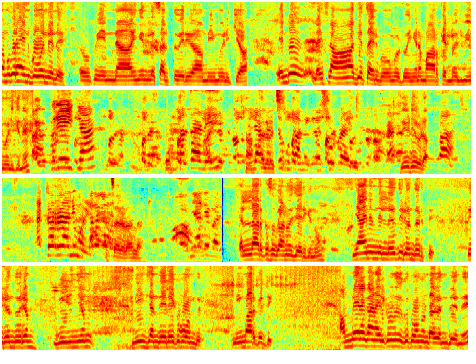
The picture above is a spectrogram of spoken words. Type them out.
നമുക്കൊരു അനുഭവം തന്നെയല്ലേ? പിന്നെ ഇങ്ങനെയുള്ള സ്ഥലത്ത് വരിക മീൻ മേടിക്കുക. എന്റെ ലൈഫിൽ ആദ്യത്തെ അനുഭവം കേട്ടോ ഇങ്ങനെ മാർക്കറ്റിൽ വന്ന് മീൻ മേടിക്കുന്നത് സൂപ്പറായിരിക്കും. വീഡിയോ ഇടാം. അച്ചാറിടാം അല്ലേ? എല്ലാവർക്കും സുഖമാണെന്ന് വിചാരിക്കുന്നു. ഞാൻ ഇന്നുള്ളത് തിരുവനന്തപുരത്ത്. തിരുവനന്തപുരം വിഴിഞ്ഞം മീൻ ചന്തയിലേക്ക് പോകുന്നത്. മീൻ മാർക്കറ്റ് അമ്മേനെ കാണാതിരിക്കുമെന്ന് നിങ്ങൾക്ക് തോന്നുന്നുണ്ടാവും എന്തേന്ന്?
